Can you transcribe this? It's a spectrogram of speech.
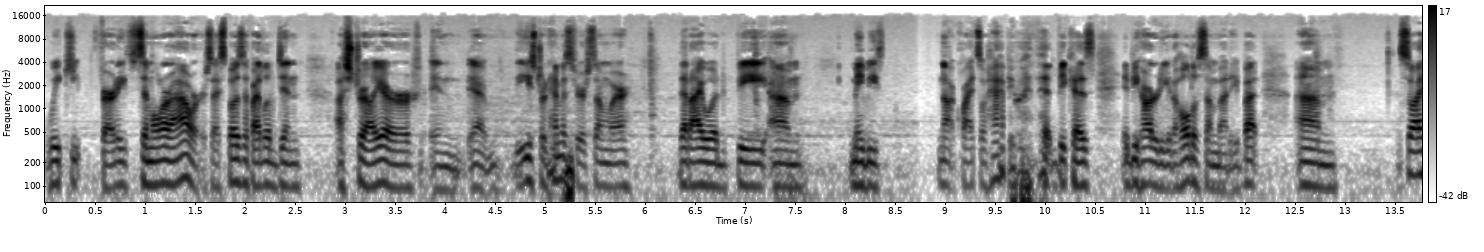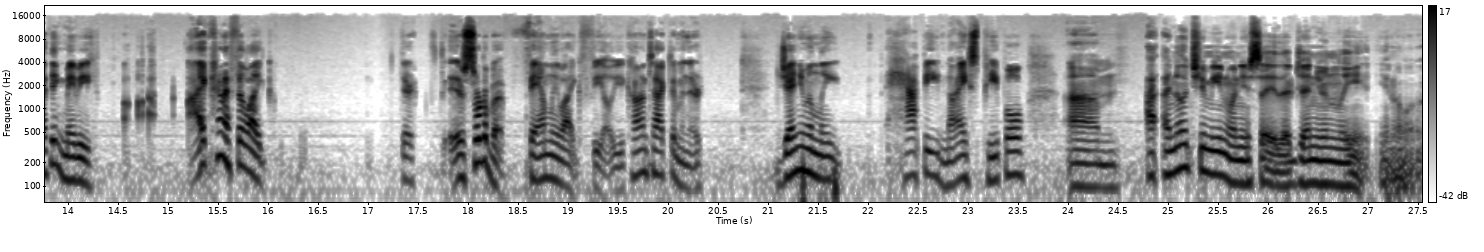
we keep fairly similar hours. I suppose if I lived in Australia or in uh, the Eastern Hemisphere somewhere, that I would be um, maybe not quite so happy with it because it'd be harder to get a hold of somebody. But um, so I think maybe I, I kind of feel like there's sort of a family like feel. You contact them and they're genuinely happy, nice people. Um, I, I, know what you mean when you say they're genuinely, you know,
